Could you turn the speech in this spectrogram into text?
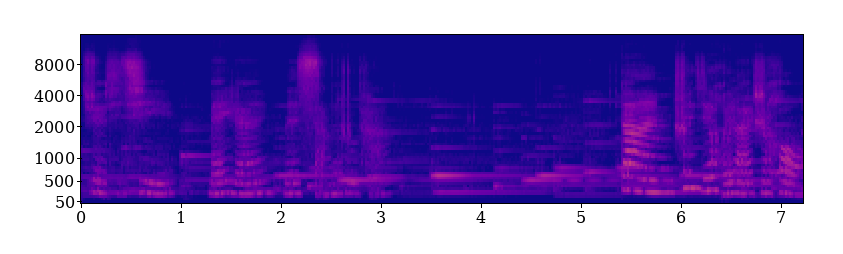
倔脾气没人能降得住她。但春节回来之后，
